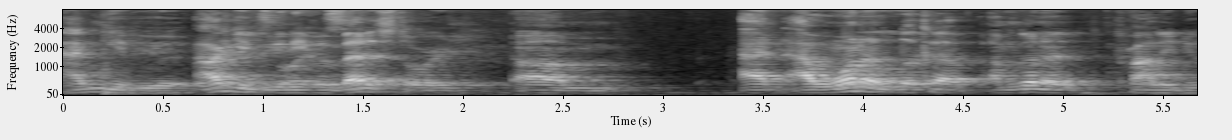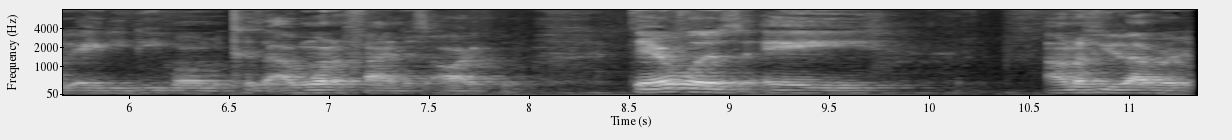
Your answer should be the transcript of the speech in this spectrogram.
I can give you. I'll give you an even better story. Um, I, I want to look up. I'm gonna probably do ADD moment because I want to find this article. There was a. I don't know if you've ever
